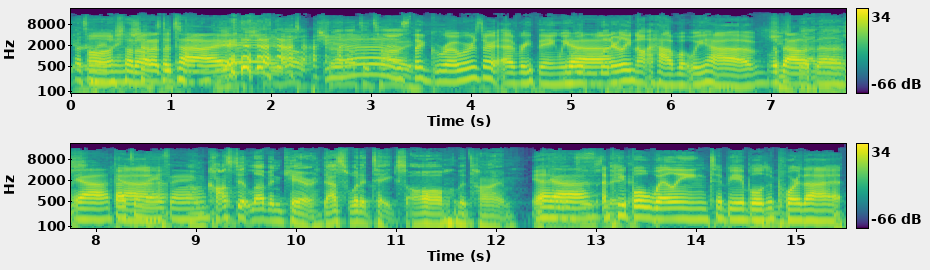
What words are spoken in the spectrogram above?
That's amazing. shout, shout, out, out to, Ty. Yeah, shout yes, out to Ty. The growers are everything. We yeah. would literally not have what we we have without them. Yeah, that's yeah. amazing. Um, constant love and care. That's what it takes all the time. Yeah. yeah. And people willing to be able to pour that.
